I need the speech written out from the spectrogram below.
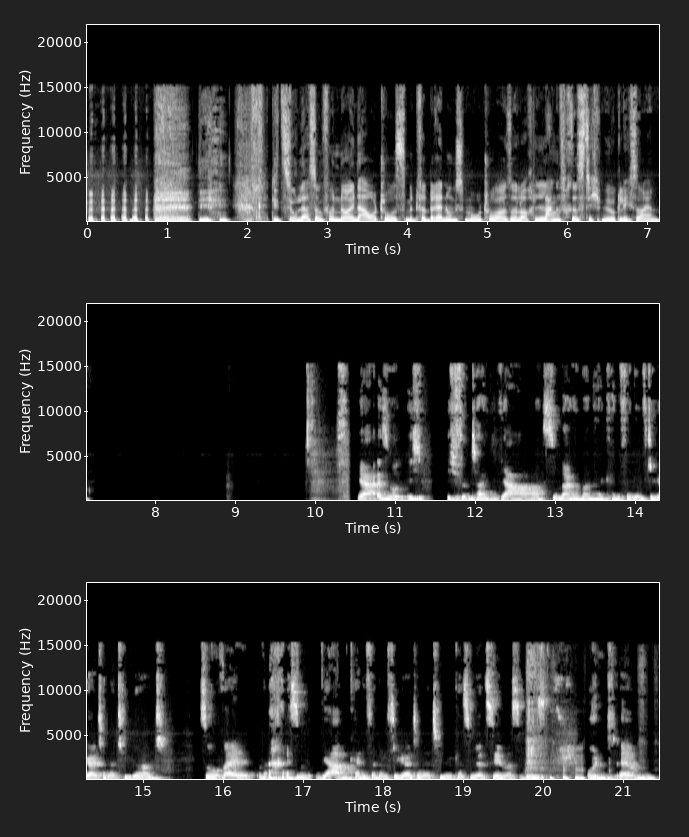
die, die Zulassung von neuen Autos mit Verbrennungsmotor soll auch langfristig möglich sein. Ja, also ich, ich finde halt ja, solange man halt keine vernünftige Alternative hat. So, weil, also wir haben keine vernünftige Alternative. Kannst du mir erzählen, was du willst? Und ähm,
